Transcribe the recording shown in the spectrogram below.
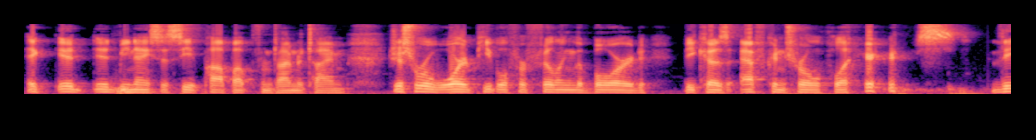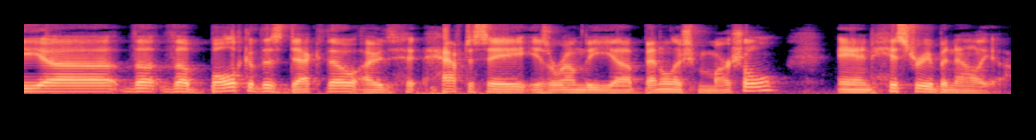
it, it, it'd be nice to see it pop up from time to time. Just reward people for filling the board because F control players. the uh, the the bulk of this deck, though, I'd have to say, is around the uh, Benalish Marshal and History of Benalia.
